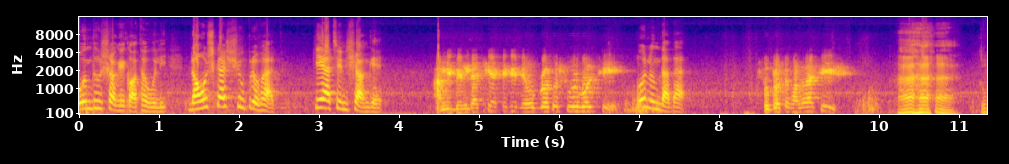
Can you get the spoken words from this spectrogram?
বন্ধুর সঙ্গে কথা বলি। নমস্কার সুপ্রভাত কে আছেন সঙ্গে? আমি বেলগাছিয়া থেকে দেবব্রত সুর বলছি। বলুন দাদা। সুব্রত ভালো আছিস? হ্যাঁ হ্যাঁ হ্যাঁ খুব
